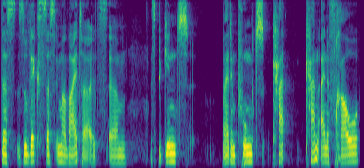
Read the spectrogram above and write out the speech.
das so wächst das immer weiter, als ähm, es beginnt bei dem Punkt, kann, kann eine Frau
